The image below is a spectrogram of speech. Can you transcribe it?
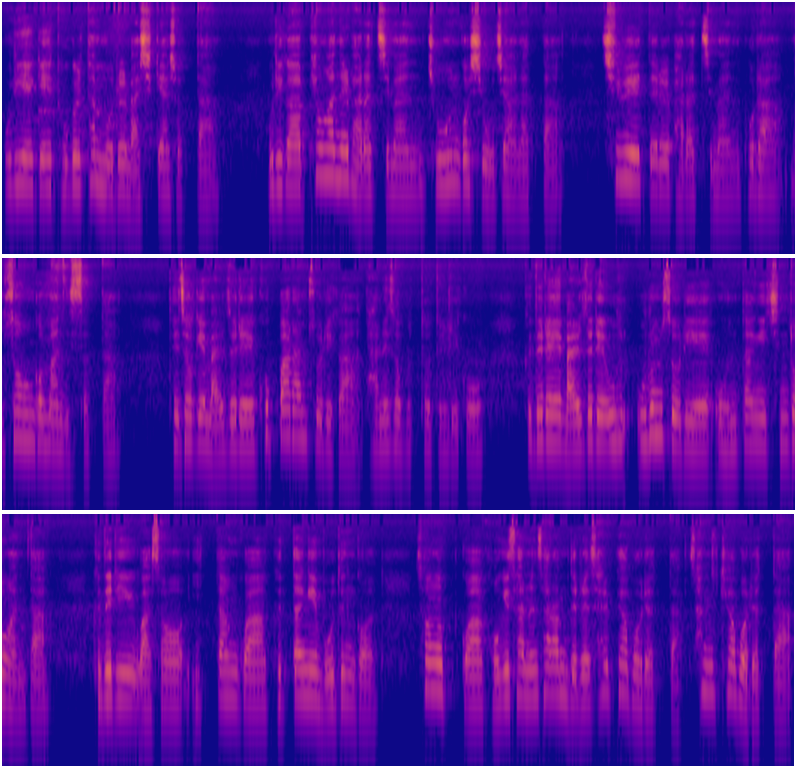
우리에게 독을 탄 물을 마시게 하셨다. 우리가 평안을 바랐지만 좋은 것이 오지 않았다. 치유의 때를 바랐지만 보라 무서운 것만 있었다. 대적의 말들의 콧바람 소리가 단에서부터 들리고 그들의 말들의 울음소리에 온 땅이 진동한다. 그들이 와서 이 땅과 그 땅의 모든 것, 성읍과 거기 사는 사람들을 살펴버렸다. 삼켜버렸다.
